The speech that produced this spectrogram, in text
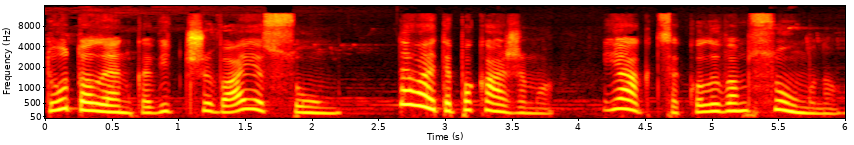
Тут Оленка відчуває сум. Давайте покажемо. Як це, коли вам сумно?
